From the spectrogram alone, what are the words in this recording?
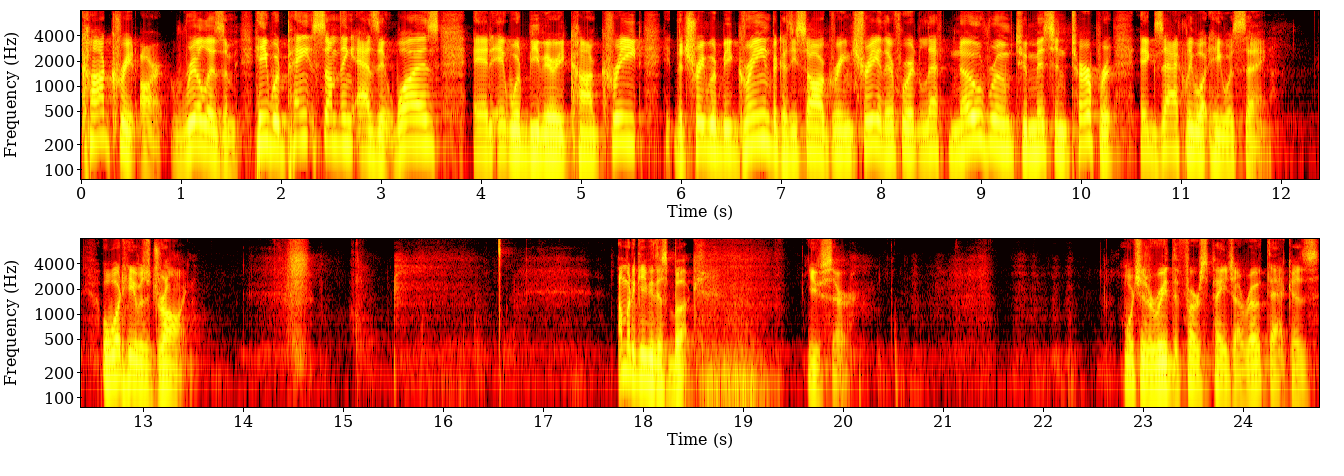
concrete art, realism. He would paint something as it was, and it would be very concrete. The tree would be green because he saw a green tree, therefore, it left no room to misinterpret exactly what he was saying or what he was drawing. I'm going to give you this book. You, sir. I want you to read the first page. I wrote that because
